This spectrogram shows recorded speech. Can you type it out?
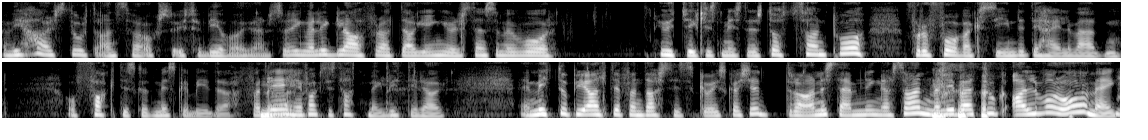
men vi har et stort ansvar også ut forbi våre grenser. Og jeg er veldig glad for at Dag Inge Ulstein, som er vår utviklingsminister, har stått sånn på for å få vaksine til hele verden. Og faktisk at vi skal bidra. For det har faktisk tatt meg litt i dag. Midt oppi alt det fantastiske, og jeg skal ikke dra ned stemninga sånn, men jeg bare tok alvor over meg.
